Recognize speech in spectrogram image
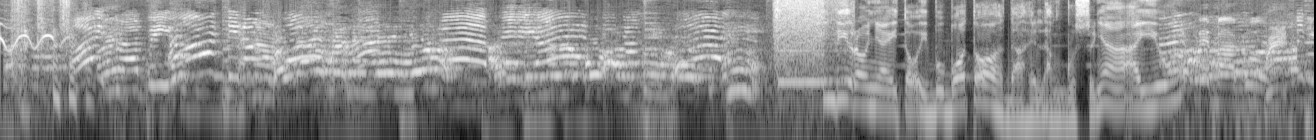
Ay, grabe yun! Tinangguan! Grabe yun! Hindi raw niya ito ibuboto dahil ang gusto niya ay yung Pre, bago. Ay, di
